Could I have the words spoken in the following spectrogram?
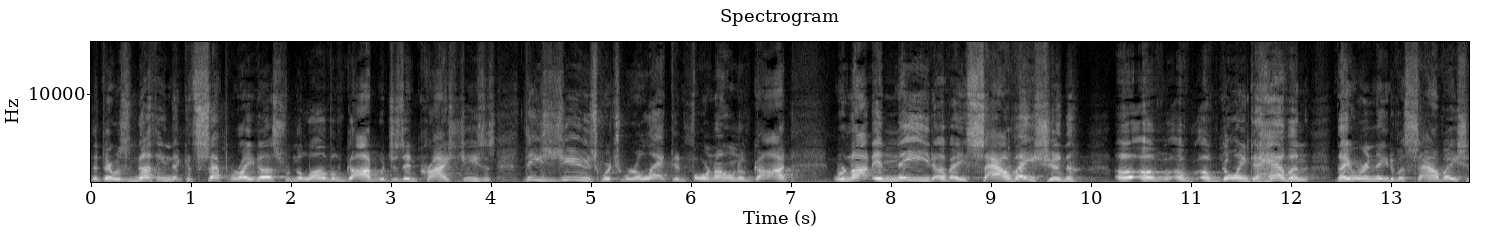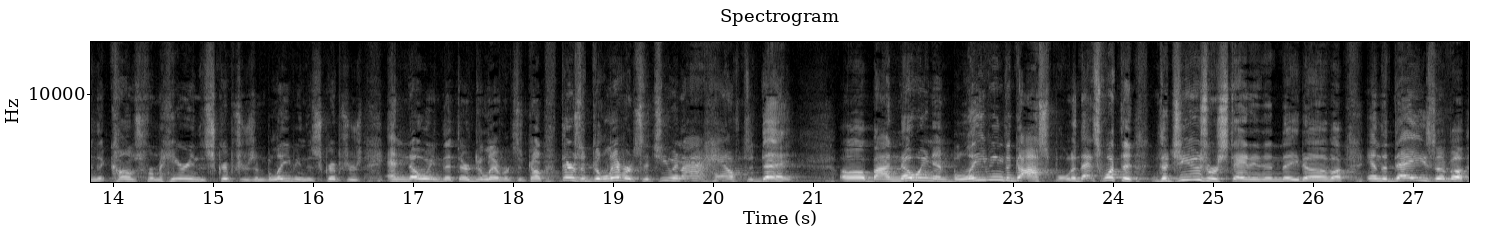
that there was nothing that could separate us from the love of God which is in Christ Jesus. These Jews which were elect and foreknown of God were not in need of a salvation of, of, of, going to heaven. They were in need of a salvation that comes from hearing the scriptures and believing the scriptures and knowing that their deliverance had come. There's a deliverance that you and I have today uh, by knowing and believing the gospel. And that's what the, the Jews were standing in need of uh, in the days of, uh,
